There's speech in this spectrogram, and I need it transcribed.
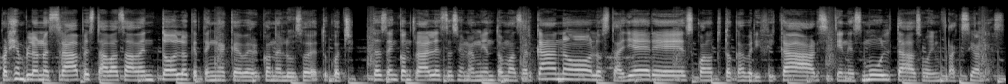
Por ejemplo, nuestra app está basada en todo lo que tenga que ver con el uso de tu coche. Entonces, encontrar el estacionamiento más cercano, los talleres, cuando te toca verificar, si tienes multas o infracciones.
